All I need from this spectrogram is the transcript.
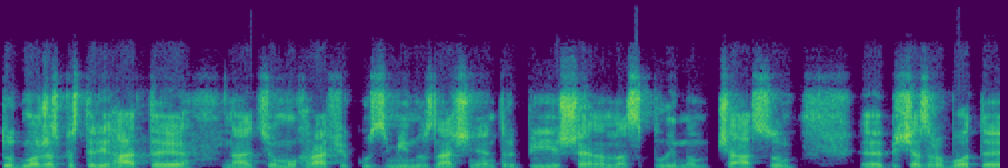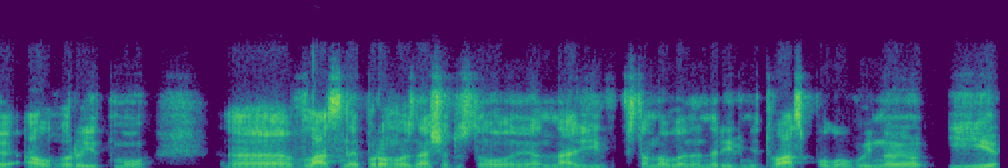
Тут можна спостерігати на цьому графіку зміну значення ентропії Шеннона з плином часу під час роботи алгоритму. Е, Власне, порогове значення встановлення на рів... встановлене на рівні 2,5 і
